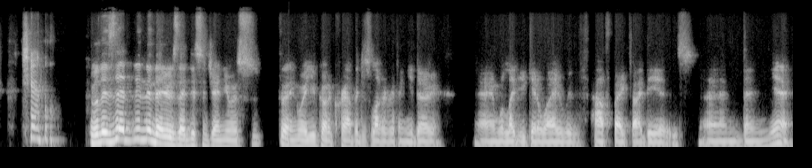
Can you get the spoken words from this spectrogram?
channel. Well, there's that, and then there is that disingenuous thing where you've got a crowd that just love everything you do and will let you get away with half baked ideas. And then, yeah,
